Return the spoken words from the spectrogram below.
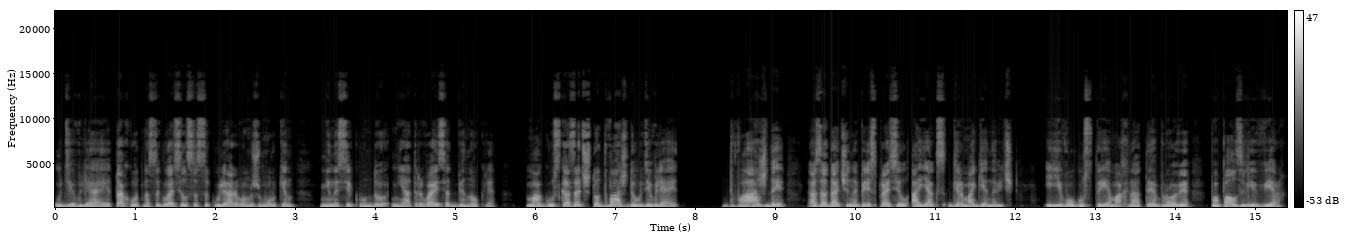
«Удивляет», — охотно согласился с Окуляровым Жмуркин, ни на секунду не отрываясь от бинокля. «Могу сказать, что дважды удивляет». «Дважды?» — озадаченно переспросил Аякс Гермогенович, и его густые мохнатые брови поползли вверх.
